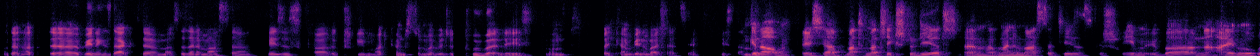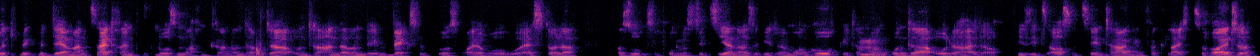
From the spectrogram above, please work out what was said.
Und dann hat äh, Bene gesagt, ähm, als er seine Masterthesis gerade geschrieben hat, könntest du mal bitte drüber lesen. Und Vielleicht kann Bene weiter erzählen, Genau, ich habe Mathematik studiert, ähm, habe meine Masterthesis geschrieben über eine Algorithmik, mit der man Zeitreihenprognosen machen kann und habe da unter anderem den Wechselkurs Euro-US-Dollar versucht zu prognostizieren. Also geht er morgen hoch, geht er mhm. morgen runter oder halt auch, wie sieht es aus in zehn Tagen im Vergleich zu heute.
